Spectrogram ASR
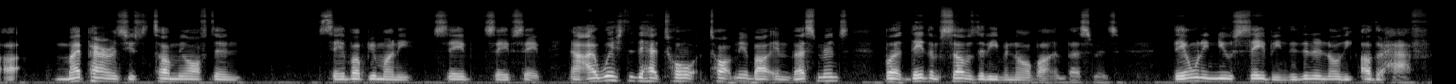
uh, my parents used to tell me often, Save up your money. Save, save, save. Now, I wish that they had taught, taught me about investments, but they themselves didn't even know about investments. They only knew saving, they didn't know the other half.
